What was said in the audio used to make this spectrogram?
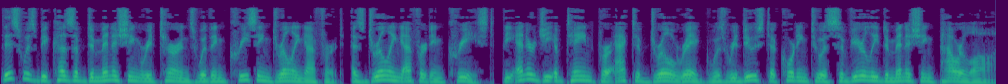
This was because of diminishing returns with increasing drilling effort. As drilling effort increased, the energy obtained per active drill rig was reduced according to a severely diminishing power law.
